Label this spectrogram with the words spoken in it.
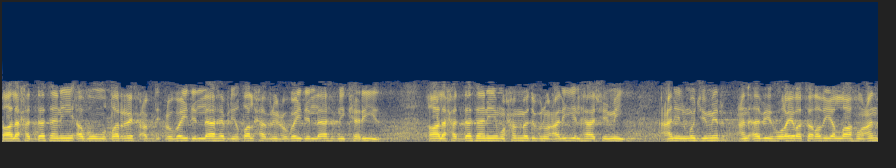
قال حدثني أبو مطرف عبد عبيد الله بن طلحة بن عبيد الله بن كريز قال حدثني محمد بن علي الهاشمي عن المجمر عن أبي هريرة رضي الله عنه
